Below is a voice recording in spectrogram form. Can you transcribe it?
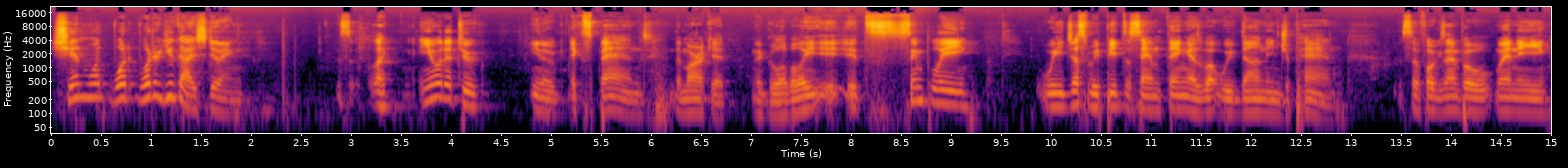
Shin, what, what what are you guys doing? So, like in order to you know expand the market globally. It's simply we just repeat the same thing as what we've done in Japan. So, for example, when we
